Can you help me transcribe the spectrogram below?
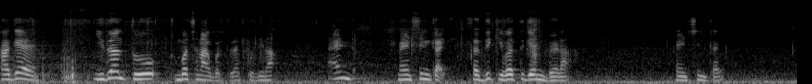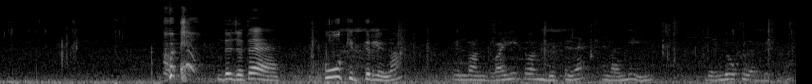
ಹಾಗೆ ಇದಂತೂ ತುಂಬ ಚೆನ್ನಾಗಿ ಬರ್ತದೆ ಪುದೀನ. ಆ್ಯಂಡ್ ಮೆಣಸಿನ್ಕಾಯಿ. ಸದ್ಯಕ್ಕೆ ಇವತ್ತಿಗೇನು ಬೇಡ. ಮೆಣಸಿನ್ಕಾಯಿ. ಇದ್ರ ಜೊತೆ ಹೂ ಕಿತ್ತಿರಲಿಲ್ಲ. ಇಲ್ಲೊಂದು ವೈಟ್ ಒಂದು ಬಿಟ್ಟಿದೆ. ಅಲ್ಲಿ ಯೆಲ್ಲೋ ಕಲರ್ ಬಿಟ್ಟಿದೆ.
